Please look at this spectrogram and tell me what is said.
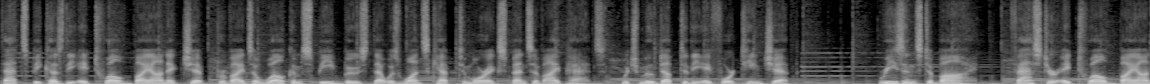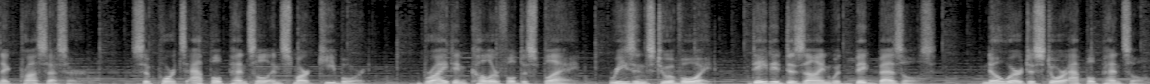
That's because the A12 Bionic chip provides a welcome speed boost that was once kept to more expensive iPads, which moved up to the A14 chip. Reasons to buy. Faster A12 Bionic processor. Supports Apple Pencil and Smart Keyboard. Bright and colorful display. Reasons to avoid. Dated design with big bezels. Nowhere to store Apple Pencil.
